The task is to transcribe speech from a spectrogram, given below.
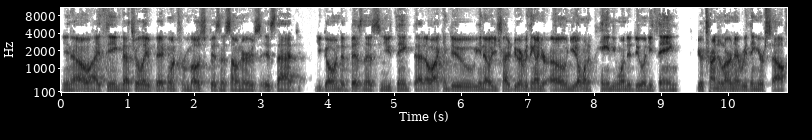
you know, I think that's really a big one for most business owners is that you go into business and you think that, oh, I can do, you know, you try to do everything on your own. You don't want to pay anyone to do anything. You're trying to learn everything yourself,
